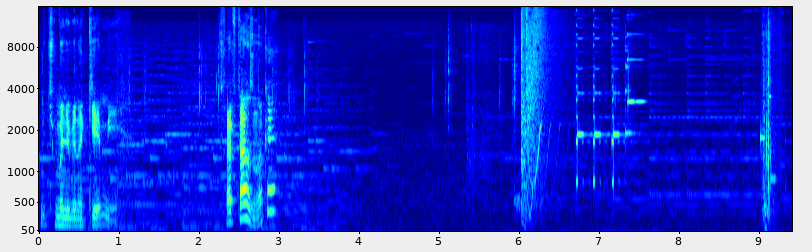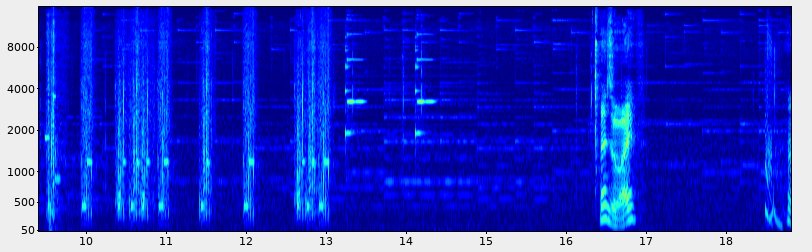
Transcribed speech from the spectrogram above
much money you gonna give me? 5,000, okay. He's alive. Huh.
